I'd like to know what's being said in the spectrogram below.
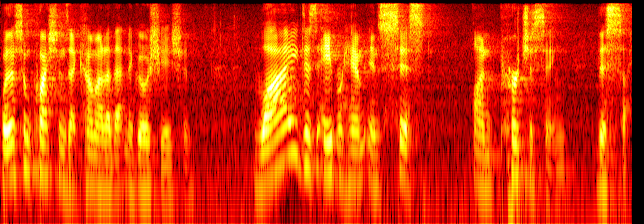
Well, there's some questions that come out of that negotiation. Why does Abraham insist on purchasing this site?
